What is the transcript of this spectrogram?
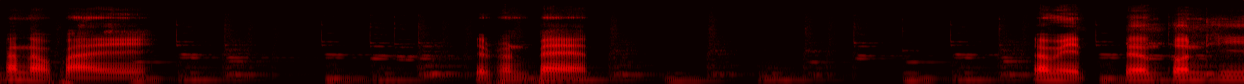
ขั้นต่อไปเจ็ดพันดาเมจเริ่มต้นที่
